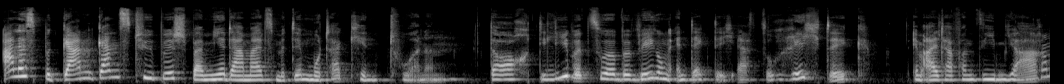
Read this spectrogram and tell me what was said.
Alles begann ganz typisch bei mir damals mit dem Mutter-Kind-Turnen. Doch die Liebe zur Bewegung entdeckte ich erst so richtig im Alter von sieben Jahren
